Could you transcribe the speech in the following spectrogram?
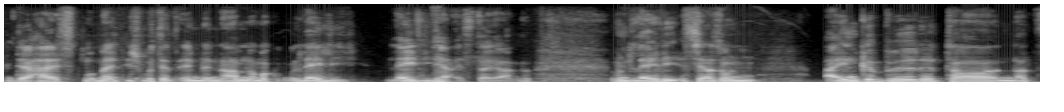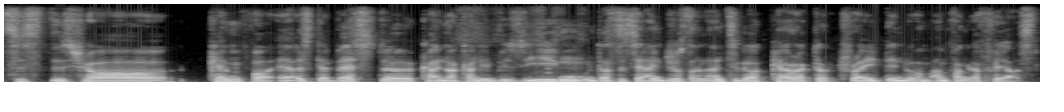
Der heißt, Moment, ich muss jetzt eben den Namen nochmal gucken, Layli. Layli ja. heißt er ja. Ne? Und Layli ist ja so ein eingebildeter, narzisstischer Kämpfer. Er ist der Beste, keiner kann ihn besiegen. Und das ist ja eigentlich sein einziger Character-Trait, den du am Anfang erfährst.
